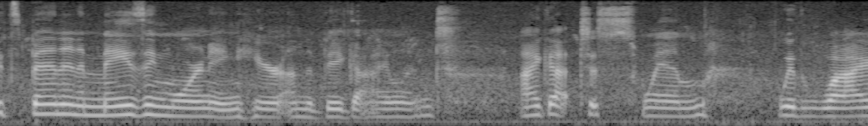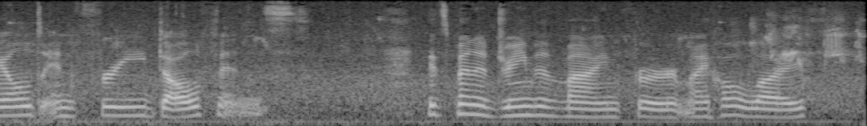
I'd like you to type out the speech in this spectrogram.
It's been an amazing morning here on the Big Island. I got to swim with wild and free dolphins. It's been a dream of mine for my whole life.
